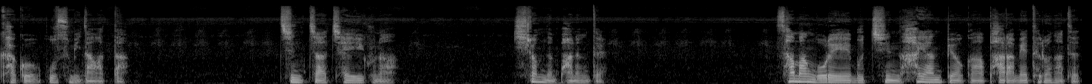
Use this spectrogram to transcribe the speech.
하고 웃음이 나왔다. 진짜 제이구나. 실없는 반응들. 사막 모래에 묻힌 하얀 뼈가 바람에 드러나듯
